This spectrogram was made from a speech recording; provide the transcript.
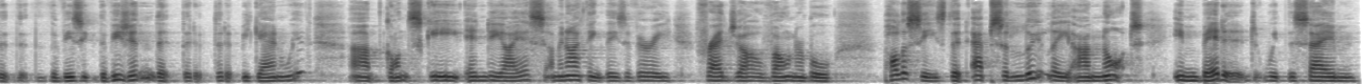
the, the, the, visi- the vision that, that, it, that it began with. Uh, Gonski, NDIS. I mean, I think these are very fragile, vulnerable policies that absolutely are not embedded with the same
